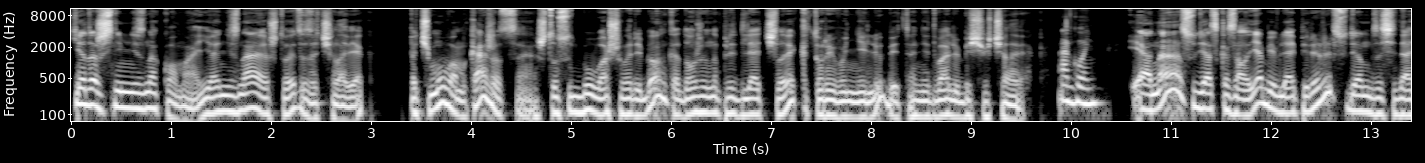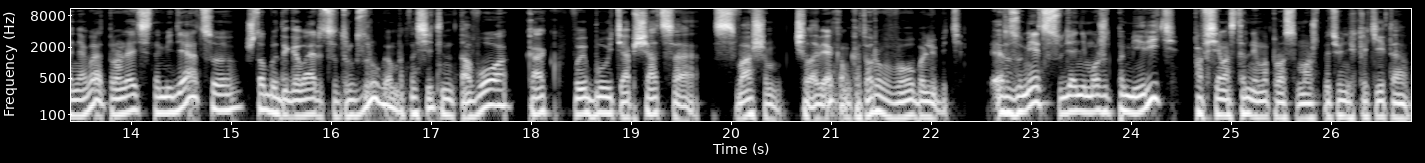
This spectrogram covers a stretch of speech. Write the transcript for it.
Я даже с ним не знакома. Я не знаю, что это за человек. Почему вам кажется, что судьбу вашего ребенка должен определять человек, который его не любит, а не два любящих человека? Огонь. И она, судья, сказала, я объявляю перерыв в судебном заседании, а вы отправляетесь на медиацию, чтобы договариваться друг с другом относительно того, как вы будете общаться с вашим человеком, которого вы оба любите. Разумеется, судья не может помирить по всем остальным вопросам. Может быть, у них какие-то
